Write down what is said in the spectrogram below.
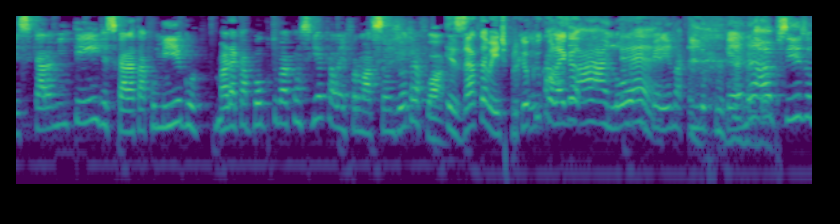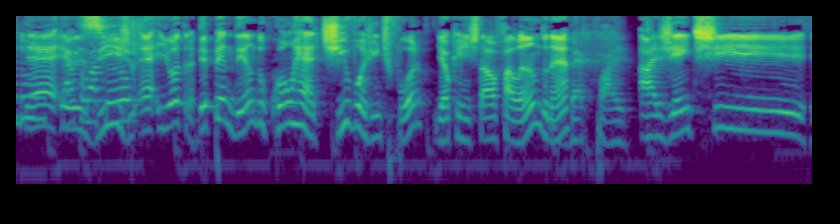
Esse cara me entende, esse cara tá comigo. Mas daqui a pouco tu vai conseguir aquela informação de outra forma. Exatamente, porque o que o colega. Assim, ah, louco, é. querendo aquilo que tu quer. Não, eu preciso do. É, eu exijo. É, e outra, dependendo do quão reativo a gente for, e é o que a gente tava falando, né? Backfire. A gente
